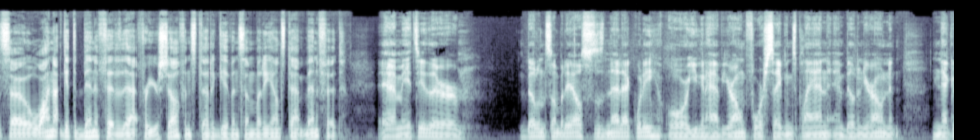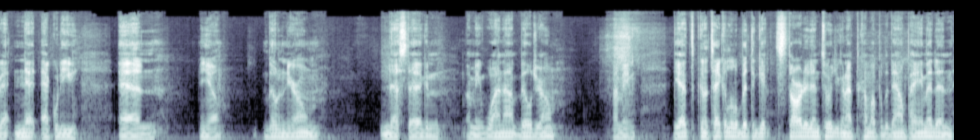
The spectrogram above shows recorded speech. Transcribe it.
So why not get the benefit of that for yourself instead of giving somebody else that benefit? Yeah, I mean it's either building somebody else's net equity, or you can have your own forced savings plan and building your own net net equity, and you know, building your own nest egg. And I mean, why not build your own? I mean, yeah, it's going to take a little bit to get started into it. You're going to have to come up with a down payment and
